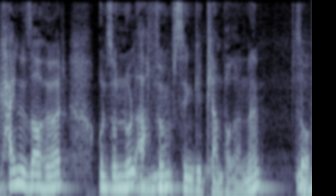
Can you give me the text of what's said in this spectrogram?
keine Sau hört und so 0815 Geklampere, ne? So.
